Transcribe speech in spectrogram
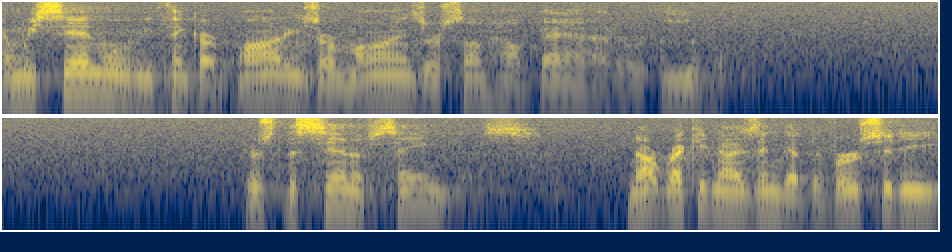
And we sin when we think our bodies or minds are somehow bad or evil. There's the sin of sameness, not recognizing that diversity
